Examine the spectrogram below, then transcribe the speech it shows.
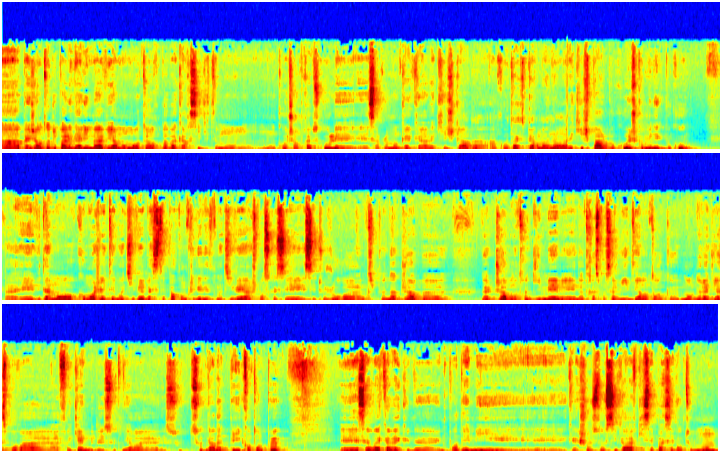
Euh, ben, J'ai entendu parler d'Alima via mon mentor, Baba Karsi, qui était mon, coach en prep school et, simplement quelqu'un avec qui je garde un, contact permanent, avec qui je parle beaucoup et je communique beaucoup. Euh, et évidemment, comment j'ai été motivé, ben, c'était pas compliqué d'être motivé. Hein. Je pense que c'est toujours un petit peu notre job. Notre job entre guillemets, mais notre responsabilité en tant que membre de la diaspora africaine de soutenir, euh, soutenir notre pays quand on le peut. Et c'est vrai qu'avec une, une, pandémie et, quelque chose d'aussi grave qui s'est passé dans tout le monde,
